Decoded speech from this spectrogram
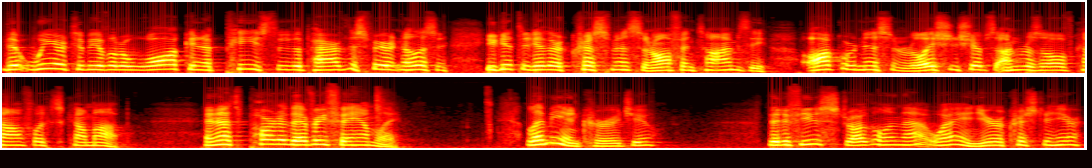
That we are to be able to walk in a peace through the power of the Spirit. Now, listen, you get together at Christmas, and oftentimes the awkwardness in relationships, unresolved conflicts come up. And that's part of every family. Let me encourage you that if you struggle in that way and you're a Christian here,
